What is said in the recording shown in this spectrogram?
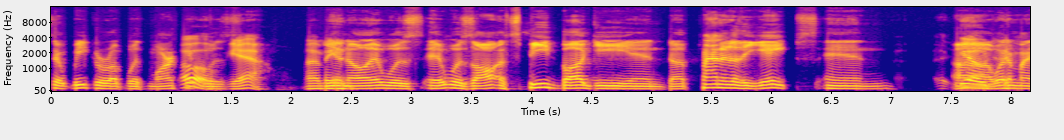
that we grew up with. Mark. Oh it was, yeah. I mean, you know, it was it was all a Speed Buggy and uh, Planet of the Apes and uh, you know, what am I?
